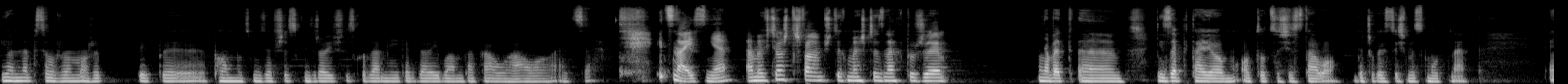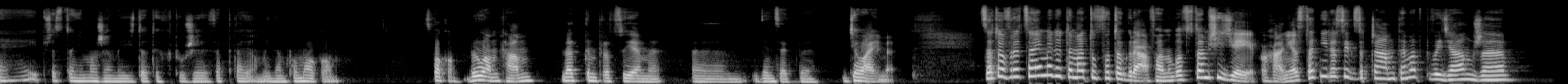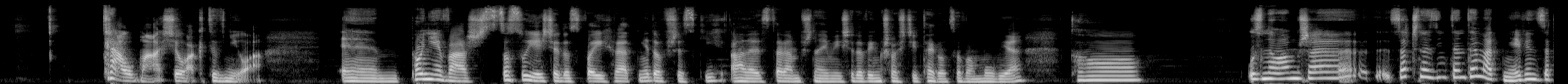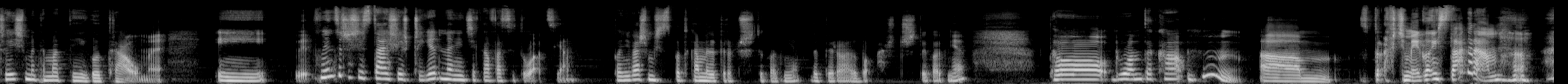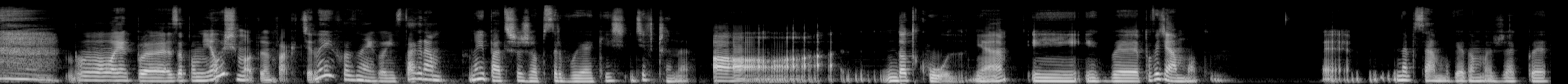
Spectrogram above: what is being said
i on napisał, że może jakby pomóc mi ze wszystkim, zrobić wszystko dla mnie i tak dalej. Byłam taka wow, etc. It's nice, nie? A my wciąż trwamy przy tych mężczyznach, którzy nawet e, nie zapytają o to, co się stało, dlaczego jesteśmy smutne. E, I przez to nie możemy iść do tych, którzy zapytają i nam pomogą. Spoko, byłam tam, nad tym pracujemy, e, więc jakby działajmy. Za to wracajmy do tematu fotografa, no bo co tam się dzieje, kochani? Ostatni raz, jak zaczęłam temat, powiedziałam, że trauma się uaktywniła ponieważ stosuję się do swoich rad, nie do wszystkich, ale staram przynajmniej się do większości tego, co Wam mówię, to uznałam, że zacznę z nim ten temat, nie? Więc zaczęliśmy temat jego traumy. I w międzyczasie stała się jeszcze jedna nieciekawa sytuacja. Ponieważ my się spotykamy dopiero trzy tygodnie, dopiero albo aż trzy tygodnie, to byłam taka, hmm, um, sprawdźmy jego Instagram, bo jakby zapomniałyśmy o tym fakcie. No i wchodzę na jego Instagram, no i patrzę, że obserwuję jakieś dziewczyny. O, not cool, nie? I jakby powiedziałam mu o tym. Napisałam mu wiadomość, że jakby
